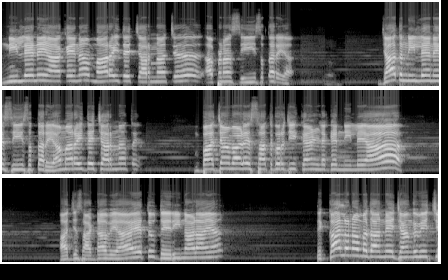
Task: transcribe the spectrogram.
ਨੀਲੇ ਨੇ ਆ ਕੇ ਨਾ ਮਹਾਰਾਜ ਦੇ ਚਰਨਾਂ 'ਚ ਆਪਣਾ ਸੀਸ ਧਰਿਆ। ਜਦ ਨੀਲੇ ਨੇ ਸੀਸ ਧਰਿਆ ਮਹਾਰਾਜ ਦੇ ਚਰਨਾਂ ਤੇ ਬਾਜਾਂ ਵਾਲੇ ਸਤਿਗੁਰ ਜੀ ਕਹਿਣ ਲੱਗੇ ਨੀਲਿਆ ਅੱਜ ਸਾਡਾ ਵਿਆਹ ਏ ਤੂੰ ਦੇਰੀ ਨਾਲ ਆਇਆ। ਤੇ ਕੱਲ ਨੂੰ ਮੈਦਾਨੇ ਜੰਗ ਵਿੱਚ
